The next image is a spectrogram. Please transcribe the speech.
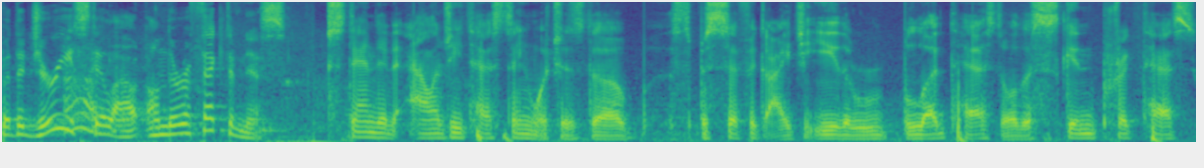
but the jury is ah. still out on their effectiveness. Standard allergy testing, which is the specific IgE, the blood test or the skin prick test,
